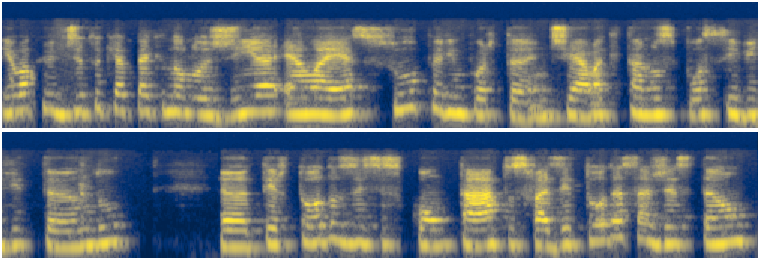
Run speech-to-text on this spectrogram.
Eu acredito que a tecnologia ela é super importante, ela que está nos possibilitando uh, ter todos esses contatos, fazer toda essa gestão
